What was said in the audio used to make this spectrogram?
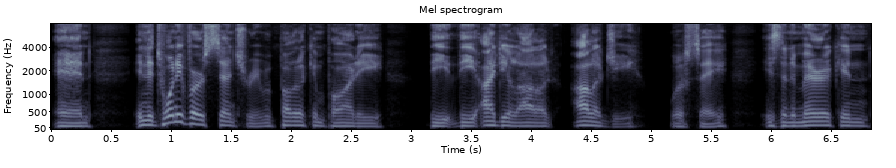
And in the 21st century, Republican Party, the the ideology, we'll say, is an American,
